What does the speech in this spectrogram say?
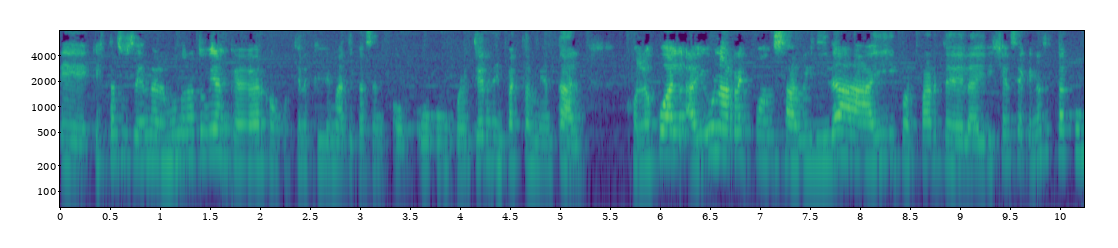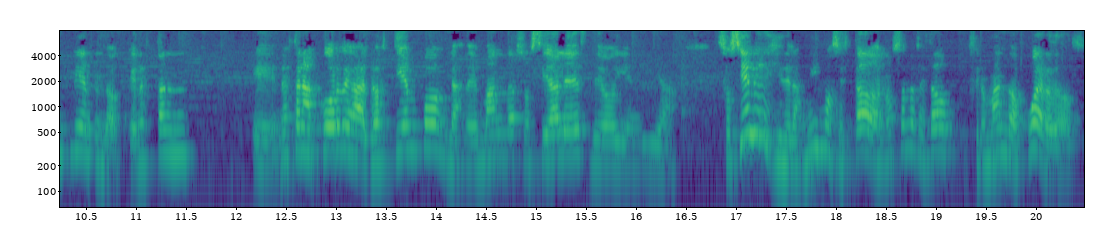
eh, que están sucediendo en el mundo no tuvieran que ver con cuestiones climáticas en- o, o con cuestiones de impacto ambiental. Con lo cual hay una responsabilidad ahí por parte de la dirigencia que no se está cumpliendo, que no están, eh, no están acordes a los tiempos, las demandas sociales de hoy en día. Sociales y de los mismos estados, no son los estados firmando acuerdos.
